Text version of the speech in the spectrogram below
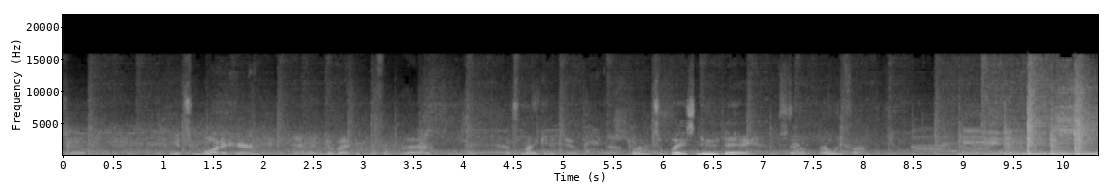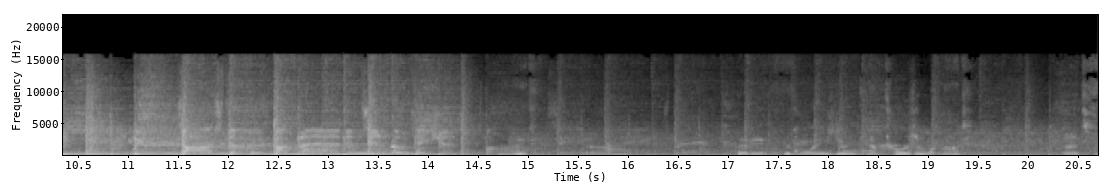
So we get some water here and then go back the front that, have some hiking to do. Now, going someplace new today, so that'll be fun. Winds are stirred by planets in rotation. All right. Um, had a good morning doing camp tours and whatnot. Uh, it's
